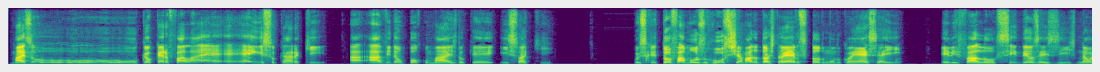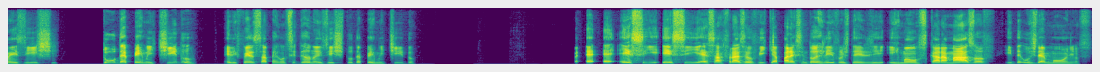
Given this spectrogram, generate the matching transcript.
Mas o, o, o, o, que eu quero falar é, é, é isso, cara. Que a, a vida é um pouco mais do que isso aqui. O escritor famoso russo chamado Dostoiévski, que todo mundo conhece aí, ele falou: se Deus existe, não existe, tudo é permitido? Ele fez essa pergunta: se Deus não existe, tudo é permitido? É, é, esse, esse, essa frase eu vi que aparece em dois livros deles, Irmãos Karamazov e Os Demônios.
